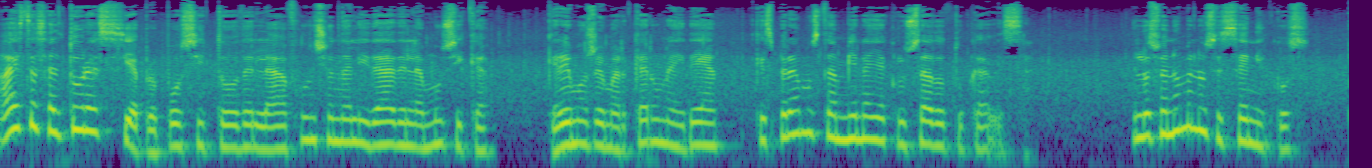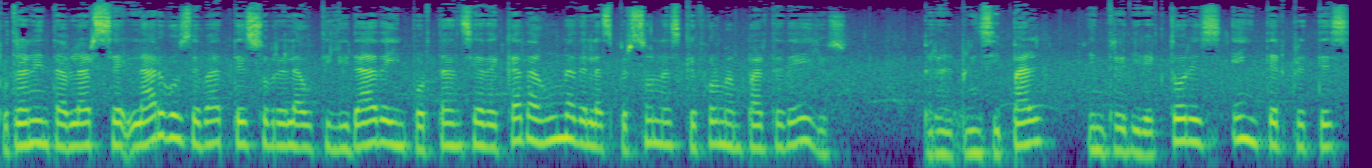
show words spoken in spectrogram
A estas alturas y a propósito de la funcionalidad de la música, queremos remarcar una idea que esperamos también haya cruzado tu cabeza. En los fenómenos escénicos, podrán entablarse largos debates sobre la utilidad e importancia de cada una de las personas que forman parte de ellos, pero el principal, entre directores e intérpretes,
